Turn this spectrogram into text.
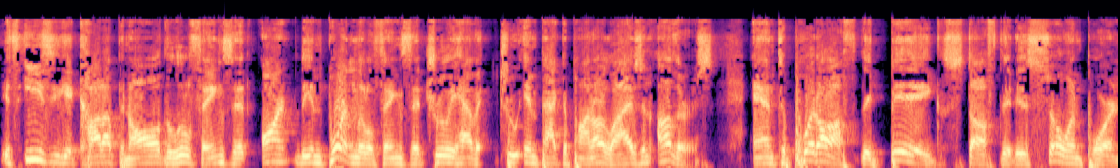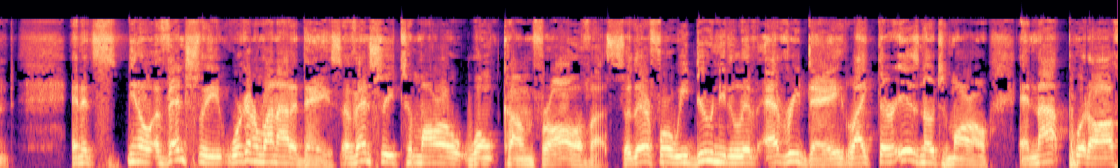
it's easy to get caught up in all the little things that aren't the important little things that truly have a true impact upon our lives and others. And to put off the big stuff that is so important. And it's, you know, eventually we're going to run out of days. Eventually tomorrow won't come for all of us. So therefore we do need to live every day like there is no tomorrow and not put off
